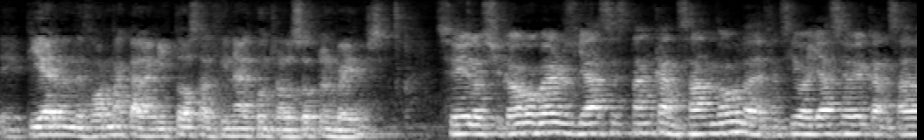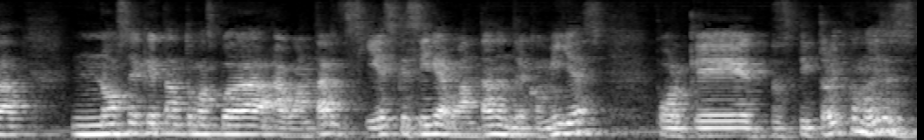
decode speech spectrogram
eh, pierden de forma calamitosa al final contra los Oakland Raiders. Sí, los Chicago Bears ya se están cansando, la defensiva ya se ve cansada. No sé qué tanto más pueda aguantar, si es que sigue aguantando, entre comillas, porque pues, Detroit, como dices,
